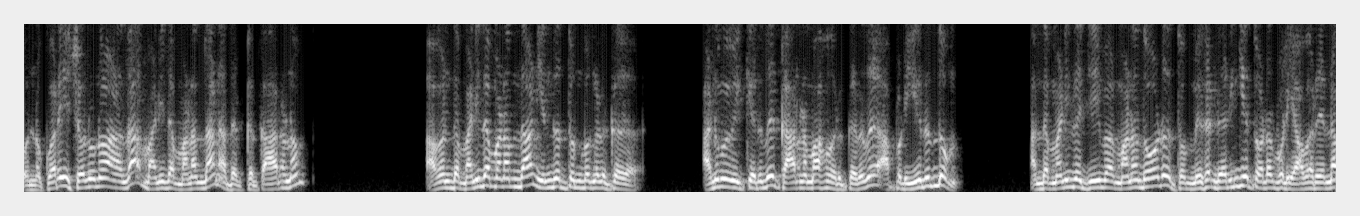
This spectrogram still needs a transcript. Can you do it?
ஒன்னு குறை சொல்லணும் தான் மனித மனம்தான் அதற்கு காரணம். அவன் இந்த மனித மனம்தான் இந்த துன்பங்களுக்கு அனுபவிக்கிறது காரணமாக இருக்கிறது. அப்படி இருந்தும் அந்த மனித ஜீவ மனதோடு மிக நெருங்கிய தொடர்புடைய அவர் என்ன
